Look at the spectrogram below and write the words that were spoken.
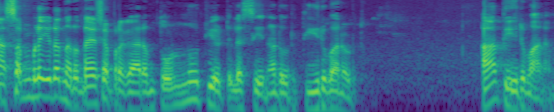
അസംബ്ലിയുടെ നിർദ്ദേശപ്രകാരം തൊണ്ണൂറ്റിയെട്ടിലെ സീനഡ് ഒരു തീരുമാനം എടുത്തു ആ തീരുമാനം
